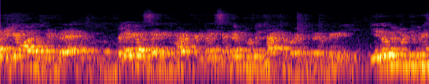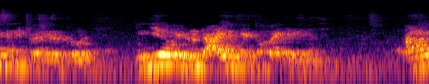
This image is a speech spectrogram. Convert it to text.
அதிகமாக இருக்கின்ற விலைவாசி அதிகமாக இருக்கின்ற செங்கல்பட்டு காஞ்சிபுரத்திலிருந்து இரவு மட்டுமே சென்னைக்கு வருகிறது ரோடு. இங்கேயே ஒரு யூனிட் ஆயிரத்தி எட்நூறு ரூபாய் கிடைக்கிறது ஆனால்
